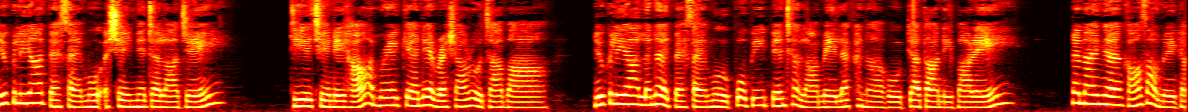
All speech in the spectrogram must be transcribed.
နျူကလ িয়ার ပြန်ဆိုင်မှုအရှိန်မြင့်တက်လာခြင်းဒီအခြေအနေဟာအမေရိကန်နဲ့ရုရှားတို့ကြားမှာနျူကလ িয়ার လက်နက်ပြန်ဆိုင်မှုပိုပြီးပြင်းထန်လာမယ့်လက္ခဏာကိုပြသနေပါတယ်။နှစ်နိုင်ငံခေါင်းဆောင်တွေက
